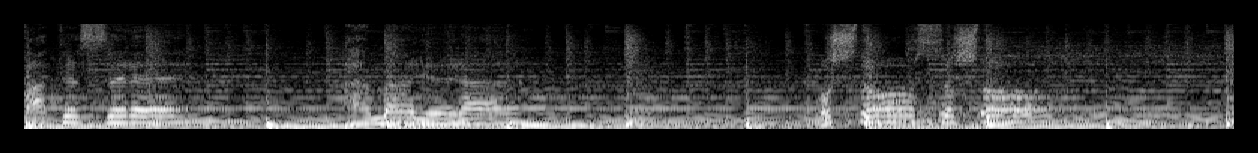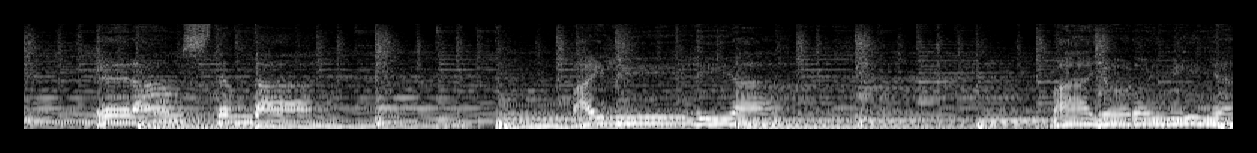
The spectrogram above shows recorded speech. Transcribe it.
Batez ere amaiera. Ostoz, ostoz eranzten da. Bai lilia Bai oroi mina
